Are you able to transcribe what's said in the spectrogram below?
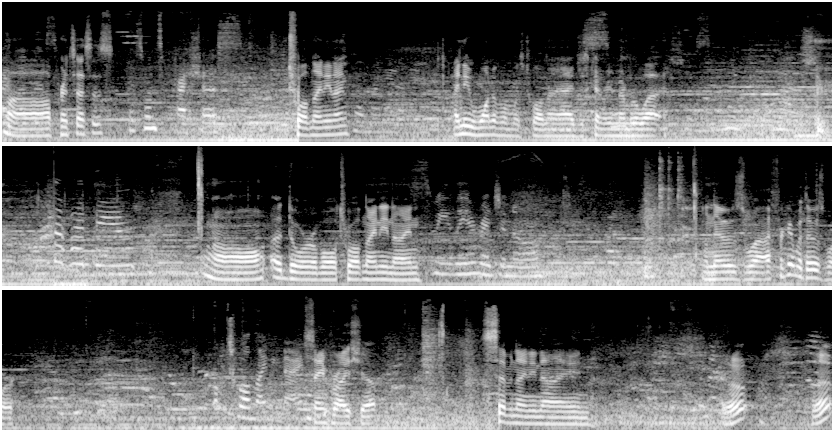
Aw, princesses. This one's precious. Twelve ninety nine. I knew one of them was twelve ninety nine. I just couldn't remember what. Oh Oh my gosh. The headband. Aw, adorable. Twelve ninety nine. Sweetly original. And those, well, I forget what those were. Twelve ninety nine. Same price, yep. Seven ninety nine. Oh, oh.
